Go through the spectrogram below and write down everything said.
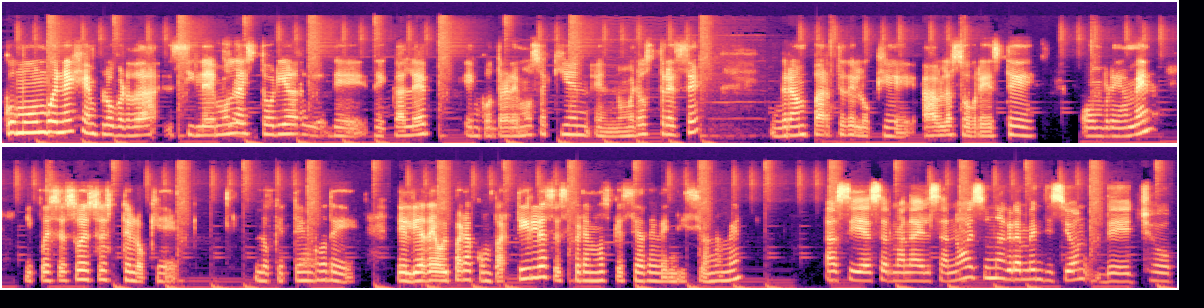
como un buen ejemplo, ¿verdad? Si leemos la historia de, de, Caleb, encontraremos aquí en, en, números 13 gran parte de lo que habla sobre este hombre, amén. Y pues eso es este lo que lo que tengo de el día de hoy para compartirles. Esperemos que sea de bendición, amén. Así es, hermana Elsa, no, es una gran bendición. De hecho,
